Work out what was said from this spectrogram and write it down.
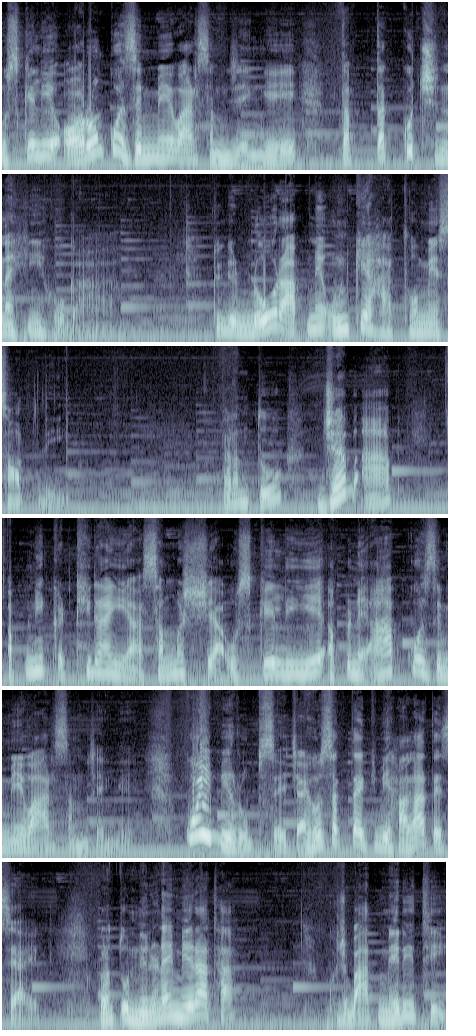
उसके लिए औरों को जिम्मेवार समझेंगे, तब तक कुछ नहीं होगा। क्योंकि डोर आपने उनके हाथों में सौंप दी। परंतु जब आप अपनी कठिनाइयाँ, समस्या उसके लिए अपने आप को जिम्मेवार समझेंगे। कोई भी रूप से, चाहे हो सकता है कि भी हालात ऐसे आए, परंतु निर्णय मेरा था, कुछ बात मेरी थी,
